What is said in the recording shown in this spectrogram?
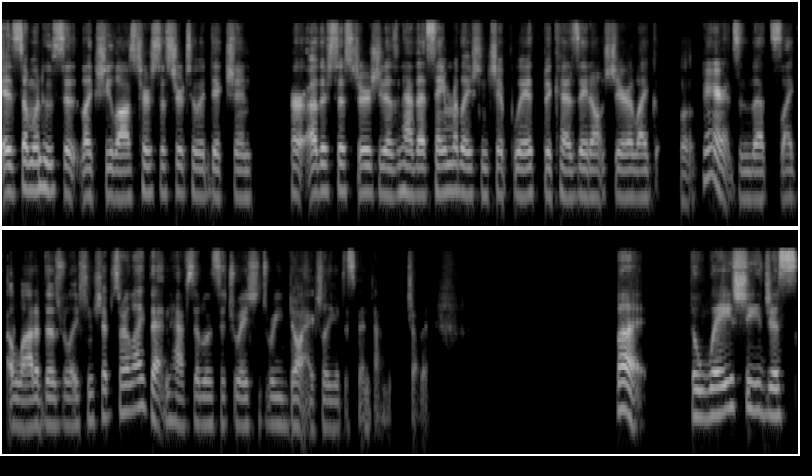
is someone who said like she lost her sister to addiction. Her other sister, she doesn't have that same relationship with because they don't share like both parents, and that's like a lot of those relationships are like that and have sibling situations where you don't actually get to spend time with each other. But the way she just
